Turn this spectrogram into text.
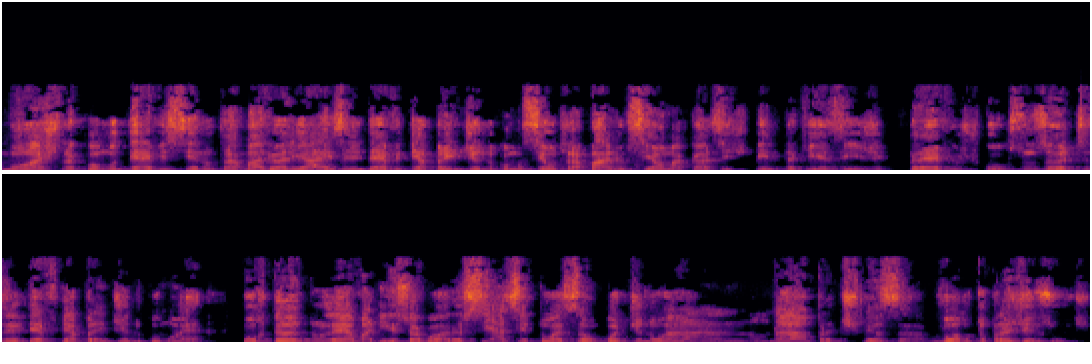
mostra como deve ser o trabalho. Aliás, ele deve ter aprendido como ser o trabalho. Se é uma casa espírita que exige prévios cursos antes, ele deve ter aprendido como é. Portanto, leva nisso. Agora, se a situação continuar, não dá para dispensar. Volto para Jesus.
